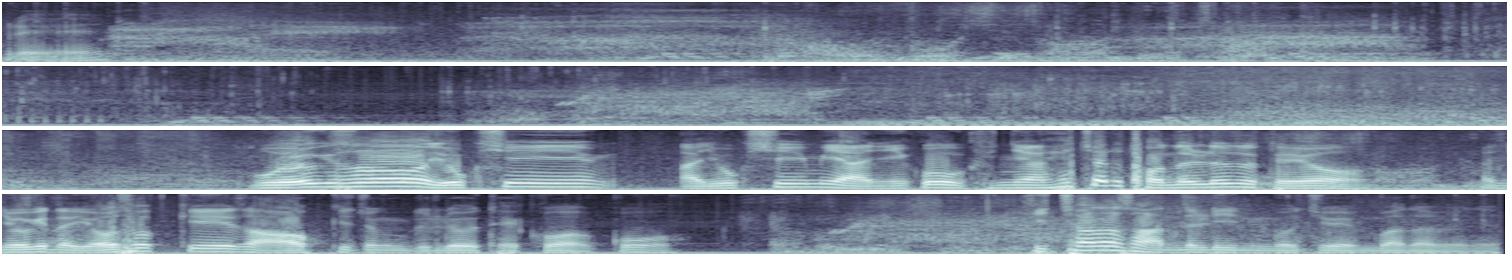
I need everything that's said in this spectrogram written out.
그래. 뭐 여기서 욕심 아 욕심이 아니고 그냥 해처리 더 늘려도 돼요. 한 여기다 6개에서 9개 정도 늘려도 될 것 같고 귀찮아서 안 늘리는 거지 웬만하면은.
